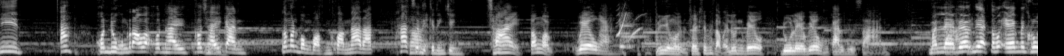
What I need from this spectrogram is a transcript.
ที่อะคนดูของเราอะคนไทยเขาใช้กัน แล้วมันบ่งบอกถึงความน่ารัก ถ้าสนิทกันจริง ใช่ต้องแบบเวลไง นี่ยังใช้ใช้ภาษาวัยรุ่นเวล ดูเลเวลของการสื่อสาร ๆ มันเลเวลเนี่ยตัวเองเป็นครู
